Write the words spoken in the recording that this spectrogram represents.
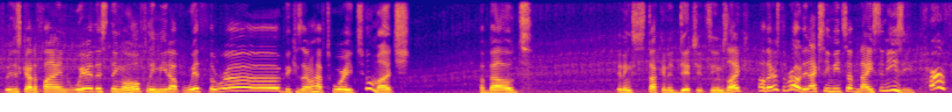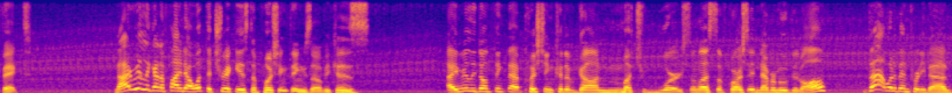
So we just got to find where this thing will hopefully meet up with the road because I don't have to worry too much about getting stuck in a ditch, it seems like. Oh, there's the road. It actually meets up nice and easy. Perfect. Now, I really got to find out what the trick is to pushing things, though, because I really don't think that pushing could have gone much worse, unless, of course, it never moved at all. That would have been pretty bad.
